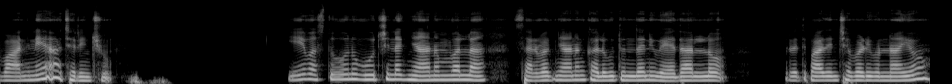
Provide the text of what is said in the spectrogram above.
వానినే ఆచరించు. ఏ వస్తువును గూర్చిన జ్ఞానం వల్ల సర్వజ్ఞానం కలుగుతుందని వేదాల్లో ప్రతిపాదించబడి ఉన్నాయో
